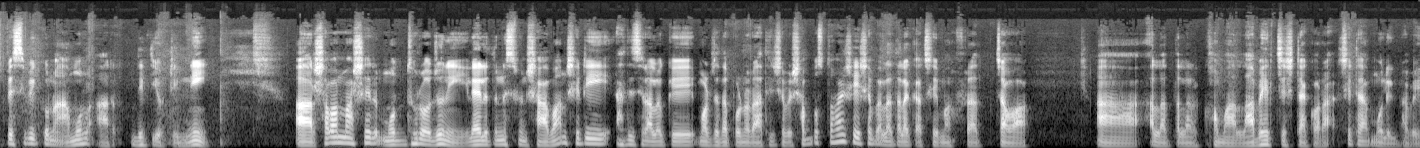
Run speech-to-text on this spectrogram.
স্পেসিফিক কোনো আমল আর দ্বিতীয়টি নেই। আর শাবান মাসের মধ্য রজনী লাইলাতুন ইসমিন শাবান, সেটি হাদিসের আলোকে মর্যাদাপূর্ণ রাত হিসেবে সাব্যস্ত হয়। সেই হিসাবে আল্লাহ তালার কাছে মাফরাত চাওয়া আল্লাহ তালার ক্ষমা লাভের চেষ্টা করা, সেটা মৌলিকভাবে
